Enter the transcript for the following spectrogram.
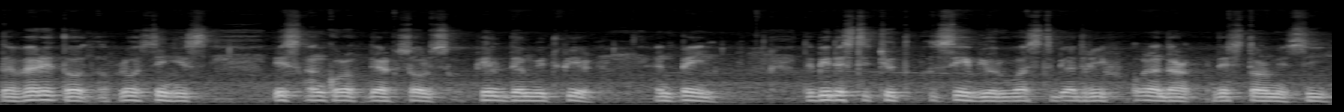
the very thought of losing his this anchor of their souls, filled them with fear and pain. To be destitute of Savior was to be adrift on a dark and stormy sea.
